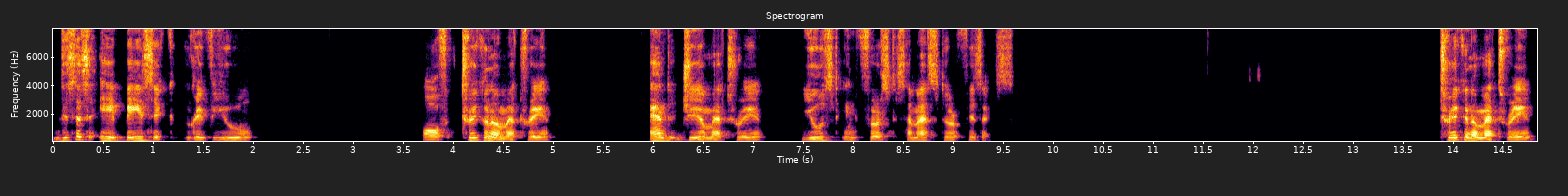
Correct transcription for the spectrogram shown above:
This is a basic review of trigonometry and geometry used in first semester physics. Trigonometry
